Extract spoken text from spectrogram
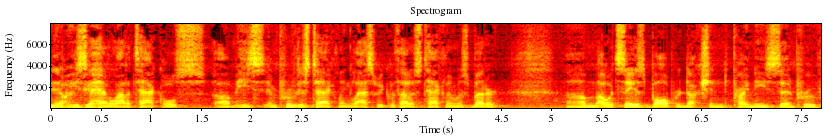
you know, he's had a lot of tackles. Um, he's improved his tackling. Last week, without his tackling was better. Um, I would say his ball production probably needs to improve.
